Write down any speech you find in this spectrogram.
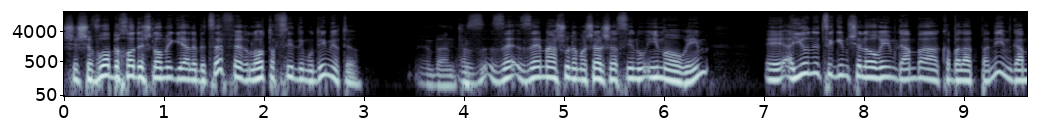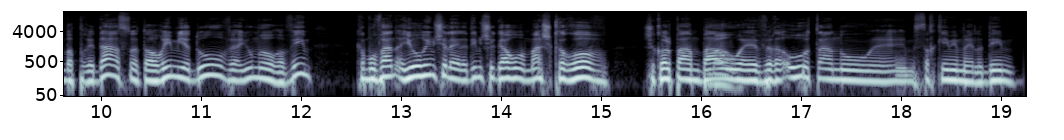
ששבוע בחודש לא מגיעה לבית ספר, לא תפסיד לימודים יותר. הבנתי. אז זה, זה משהו למשל שעשינו עם ההורים. Uh, היו נציגים של ההורים גם בקבלת פנים, גם בפרידה, זאת אומרת, ההורים ידעו והיו מעורבים. כמובן, היו הורים של הילדים שגרו ממש קרוב, שכל פעם באו uh, וראו אותנו uh, משחקים עם הילדים.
